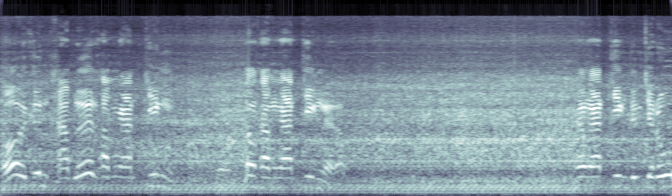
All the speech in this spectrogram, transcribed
โอ้ยขึ้นขับเลยทำงานจริง ต้องทำงานจริงเหรอทำงานจริงถึงจะรู้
